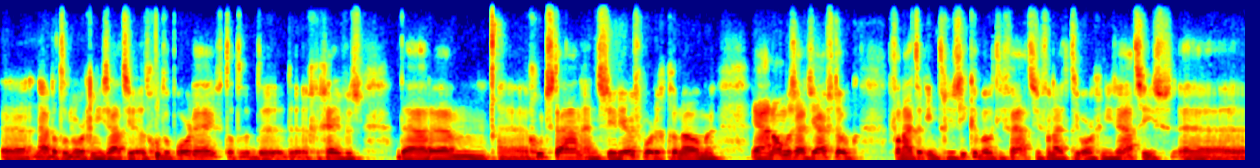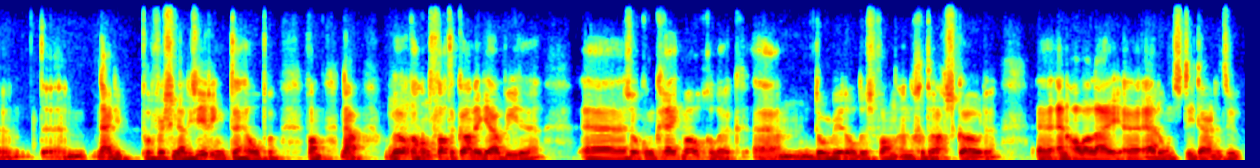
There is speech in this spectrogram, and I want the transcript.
uh, nou, dat een organisatie het goed op orde heeft, dat de, de gegevens daar um, goed staan en serieus worden genomen. Ja, en anderzijds juist ook vanuit een intrinsieke motivatie vanuit die organisaties, de, nou, die professionalisering te helpen. Van, nou, welke handvatten kan ik jou bieden? Uh, zo concreet mogelijk, um, door middel dus van een gedragscode uh, en allerlei uh, add-ons die daar natuurlijk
